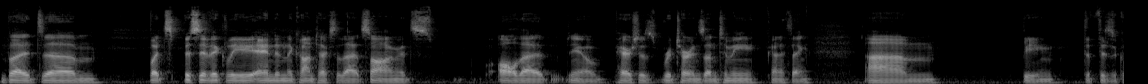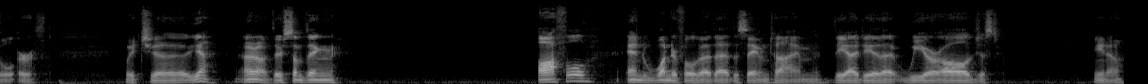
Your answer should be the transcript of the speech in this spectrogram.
but um, but specifically and in the context of that song, it's all that you know perishes returns unto me kind of thing, um, being the physical earth. Which, uh, yeah, I don't know. There's something awful and wonderful about that at the same time. The idea that we are all just, you know,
